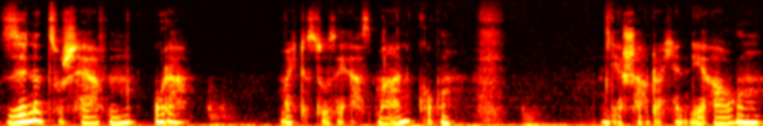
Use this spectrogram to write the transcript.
Sinne zu schärfen? Oder möchtest du sie erstmal angucken? Und ihr schaut euch in die Augen.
